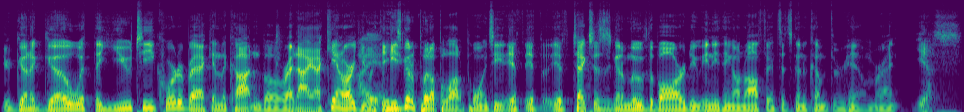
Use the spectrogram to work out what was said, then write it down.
you're going to go with the UT quarterback in the Cotton Bowl, right? I, I can't argue I with am. you. He's going to put up a lot of points. He, if, if, if Texas is going to move the ball or do anything on offense, it's going to come through him, right? Yes.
